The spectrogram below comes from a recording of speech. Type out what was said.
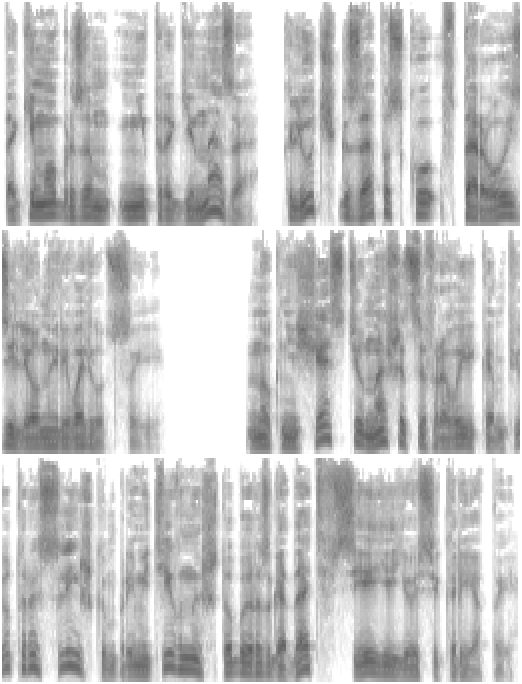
Таким образом, нитрогеназа — ключ к запуску второй зеленой революции. Но, к несчастью, наши цифровые компьютеры слишком примитивны, чтобы разгадать все ее секреты.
